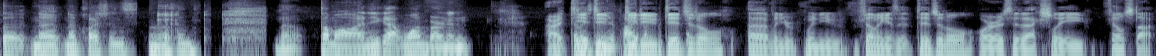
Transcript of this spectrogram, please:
so no no questions. Nothing. no. Come on, you got one burning. All right. Do you do do you do digital uh, when you're when you filming? Is it digital or is it actually film stock?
